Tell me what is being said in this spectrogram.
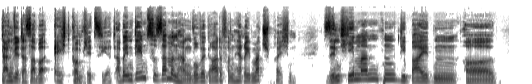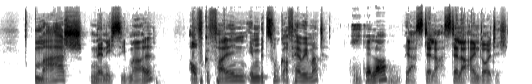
Dann wird das aber echt kompliziert. Aber in dem Zusammenhang, wo wir gerade von Harry Mudd sprechen, sind jemanden die beiden äh, Hommage, nenne ich sie mal, aufgefallen in Bezug auf Harry Mudd? Stella? Ja, Stella, Stella eindeutig.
